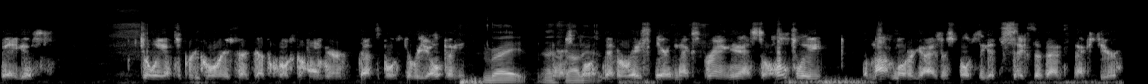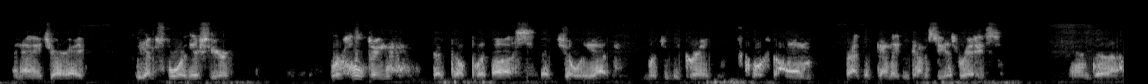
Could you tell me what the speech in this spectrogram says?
Vegas, Joliet's a pretty cool racetrack. That's close to home here. That's supposed to reopen. Right, I They're supposed that. to have a race there next spring. Yeah, so hopefully the mountain motor guys are supposed to get six events next year in NHRA. We have four this year. We're hoping that they'll put us at Joliet, which would be great. It's close to home. Friends and family can come see us race. And uh,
